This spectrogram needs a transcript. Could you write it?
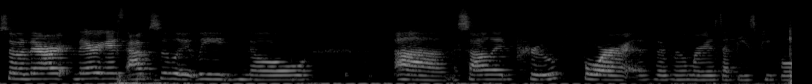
So there are, there is absolutely no um, solid proof for the rumors that these people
